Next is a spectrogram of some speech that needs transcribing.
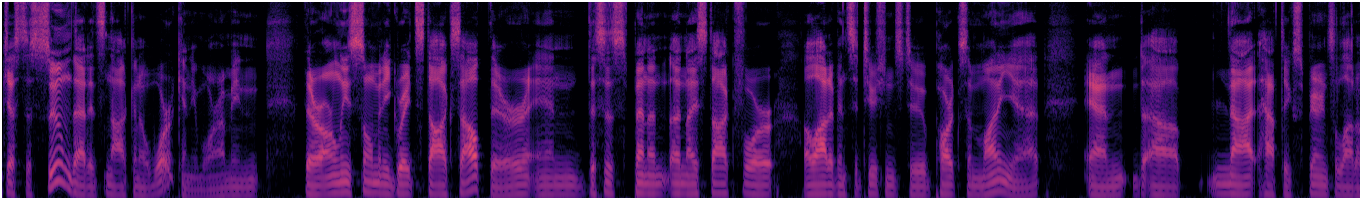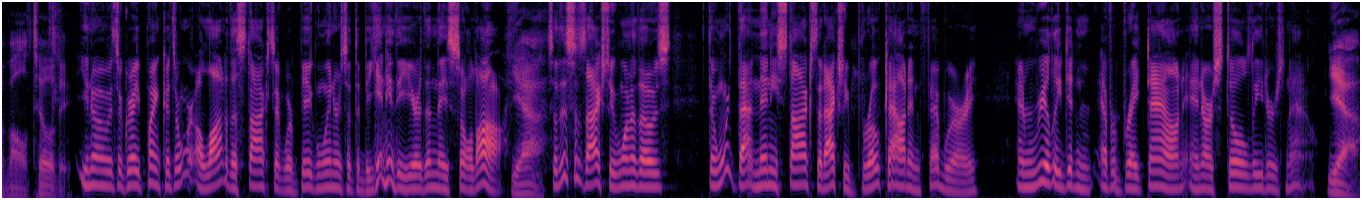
just assume that it's not going to work anymore. I mean, there are only so many great stocks out there, and this has been a, a nice stock for a lot of institutions to park some money at and uh, not have to experience a lot of volatility. You know, it was a great point because there were a lot of the stocks that were big winners at the beginning of the year, then they sold off. Yeah. So this is actually one of those. There weren't that many stocks that actually broke out in February and really didn't ever break down and are still leaders now. Yeah,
